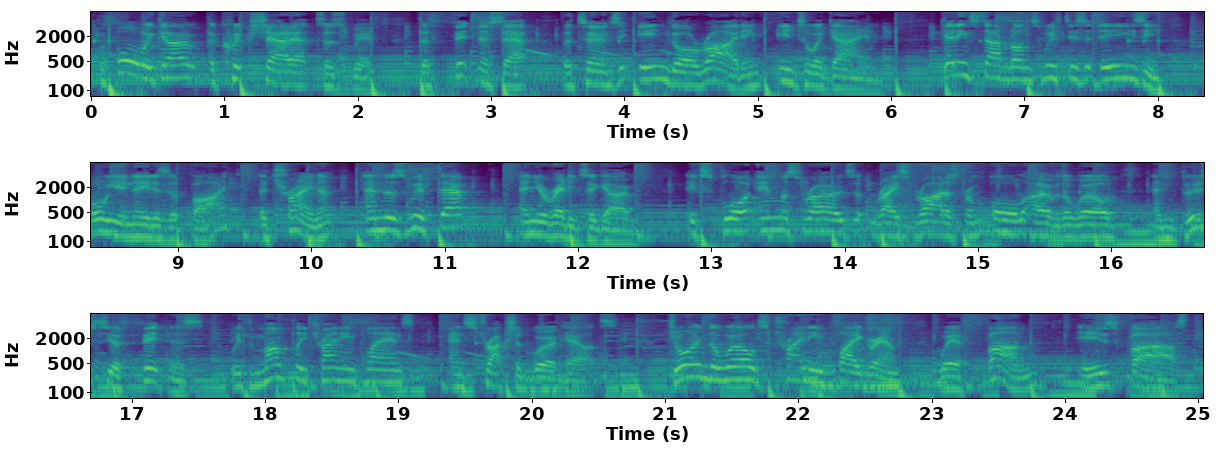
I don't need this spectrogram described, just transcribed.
Before we go, a quick shout out to Zwift, the fitness app that turns indoor riding into a game. Getting started on Zwift is easy. All you need is a bike, a trainer, and the Zwift app, and you're ready to go. Explore endless roads, race riders from all over the world, and boost your fitness with monthly training plans and structured workouts. Join the world's training playground where fun is fast.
